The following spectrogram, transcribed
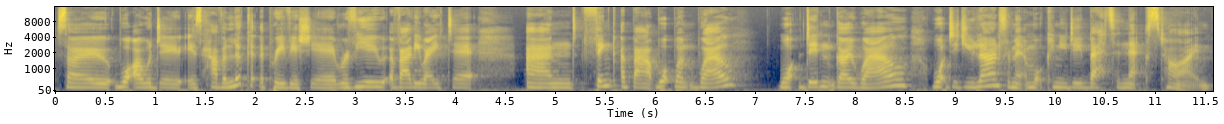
So what I will do is have a look at the previous year, review, evaluate it, and think about what went well, what didn't go well, what did you learn from it, and what can you do better next time?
